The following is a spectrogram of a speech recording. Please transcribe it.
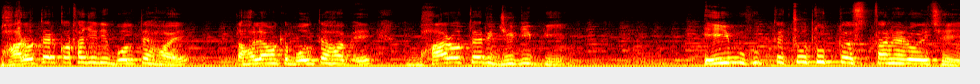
ভারতের কথা যদি বলতে হয়, তাহলে আমাকে বলতে হবে ভারতের জিডিপি এই মুহূর্তে চতুর্থ স্থানে রয়েছে।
